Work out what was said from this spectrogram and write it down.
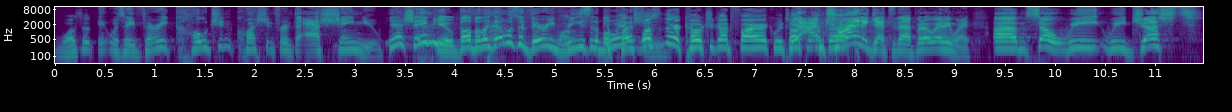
Was it? It was a very cogent question for him to ask. Shame you. Yeah, shame you, Bubba. Like that was a very reasonable we- question. wasn't there a coach who got fired? Can we talk about that? yeah, about I'm that? trying to get to that, but anyway. Um, so we we just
